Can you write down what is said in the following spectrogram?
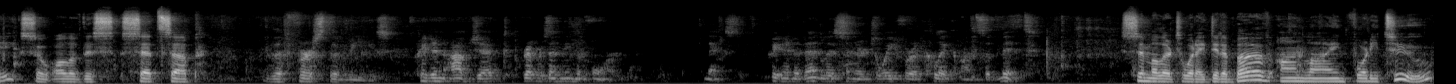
Okay, so all of this sets up the first of these. Create an object representing the form. Next, create an event listener to wait for a click on submit. Similar to what I did above on line 42,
